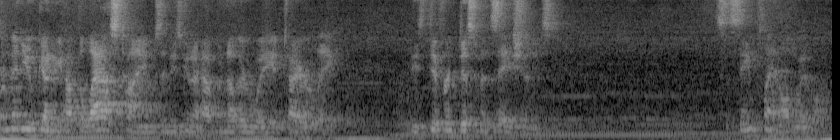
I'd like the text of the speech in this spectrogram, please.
and then you're going to have the last times, and he's going to have another way entirely. These different dispensations. Same plan all the way along.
